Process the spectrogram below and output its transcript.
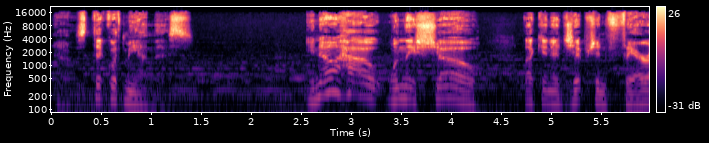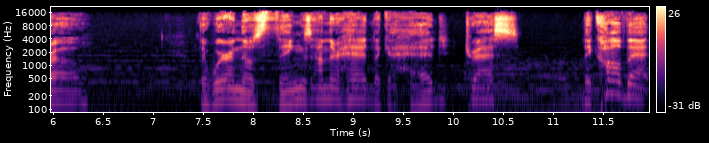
Now, stick with me on this. You know how when they show like an Egyptian pharaoh, they're wearing those things on their head, like a head dress? They call that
